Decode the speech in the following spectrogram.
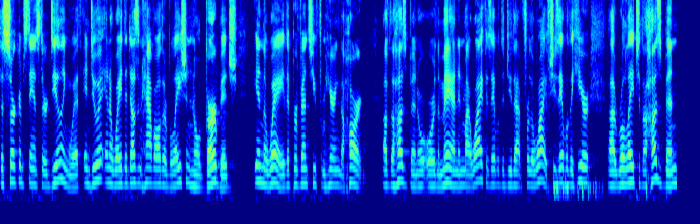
the circumstance they're dealing with and do it in a way that doesn't have all the relational garbage in the way that prevents you from hearing the heart of the husband or, or the man. And my wife is able to do that for the wife. She's able to hear, uh, relate to the husband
